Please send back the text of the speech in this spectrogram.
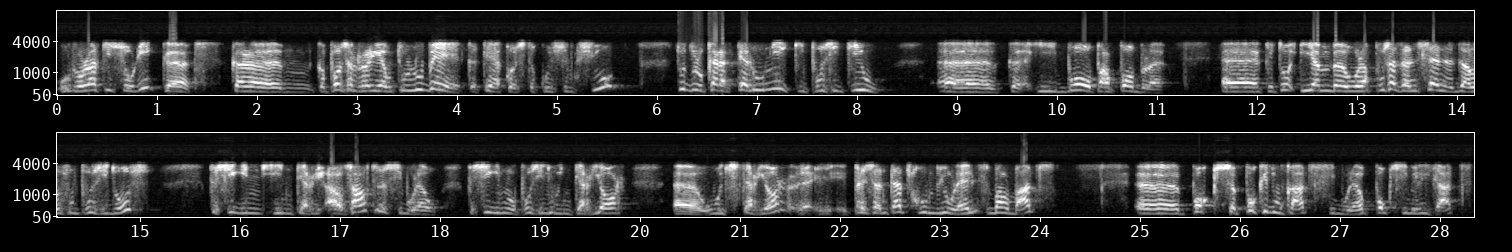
Un relat històric que, que, que posa en relleu tot el bé que té aquesta construcció, tot el caràcter únic i positiu eh, que, i bo pel poble, eh, que tot, i amb eh, la posada en escena dels opositors, que siguin els altres, si voleu, que siguin opositor interior eh, o exterior, eh, presentats com violents, malvats, eh, pocs, poc educats, si voleu, poc civilitzats,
